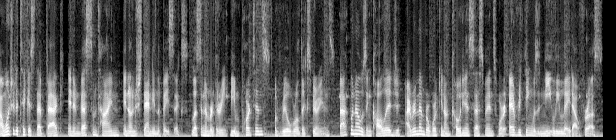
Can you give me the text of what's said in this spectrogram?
I want you to take a step back and invest some time in understanding the basics. Lesson number three, the importance of real-world experience. Back when I was in college, I remember working on coding assessments where everything was neatly laid out for us.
